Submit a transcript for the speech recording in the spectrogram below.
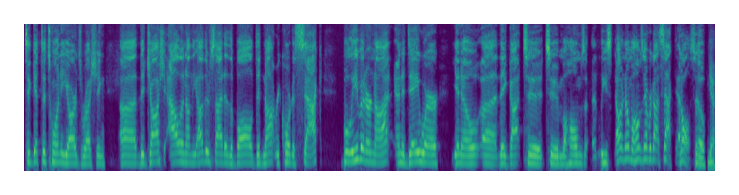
to get to 20 yards rushing. Uh, the Josh Allen on the other side of the ball did not record a sack, believe it or not, and a day where you know uh, they got to to Mahomes at least. Oh no, Mahomes never got sacked at all. So yeah,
